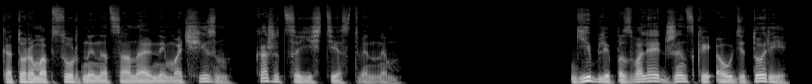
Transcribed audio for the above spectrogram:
которым абсурдный национальный мачизм кажется естественным. Гибли позволяет женской аудитории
